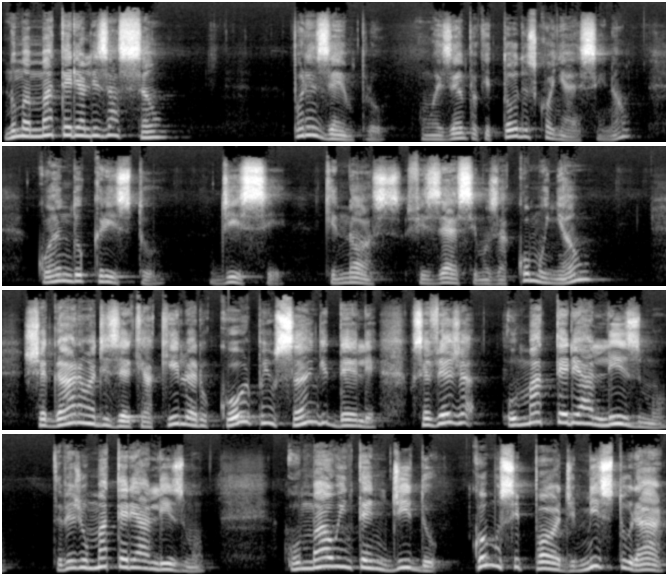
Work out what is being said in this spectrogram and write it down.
numa materialização. Por exemplo, um exemplo que todos conhecem, não? Quando Cristo disse que nós fizéssemos a comunhão, chegaram a dizer que aquilo era o corpo e o sangue dele. Você veja o materialismo, você veja o materialismo, o mal entendido, como se pode misturar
